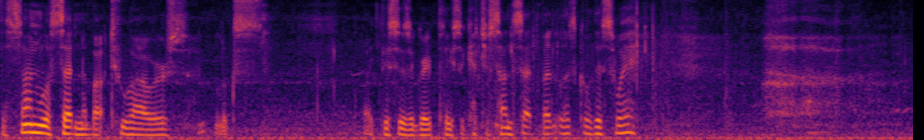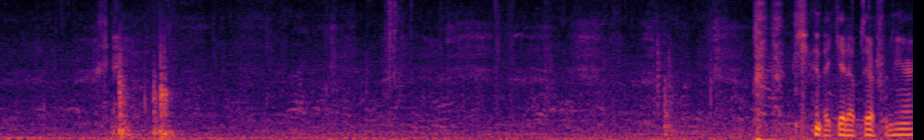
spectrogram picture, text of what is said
The sun will set in about two hours. It looks like this is a great place to catch a sunset, but let's go this way. I get up there from here?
